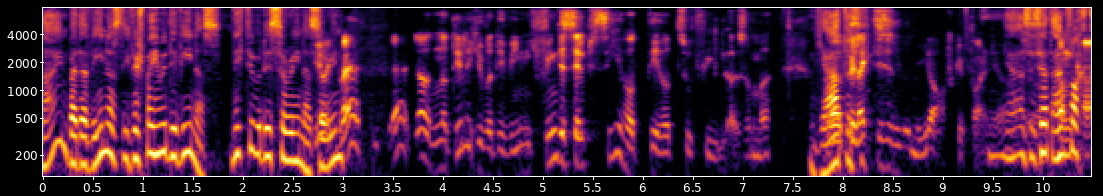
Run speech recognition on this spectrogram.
Nein, bei der Venus, wir sprechen über die Venus, nicht über die Serena. Serena. Ja, weiß, ja, ja, natürlich über die Venus. Ich finde, selbst sie hat, die hat zu viel. Also man, ja, vielleicht ist es mir aufgefallen. Ja, ja also sie hat einfach,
